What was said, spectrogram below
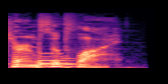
Terms apply.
